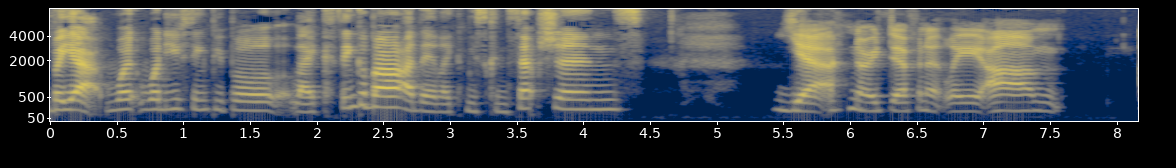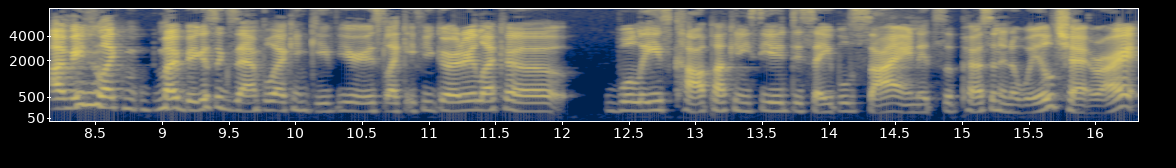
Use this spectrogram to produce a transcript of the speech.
but yeah what what do you think people like think about? Are there like misconceptions? Yeah no definitely. Um i mean like my biggest example i can give you is like if you go to like a Woolies car park and you see a disabled sign, it's a person in a wheelchair, right?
